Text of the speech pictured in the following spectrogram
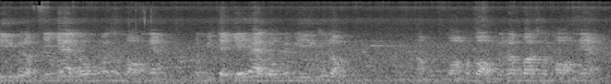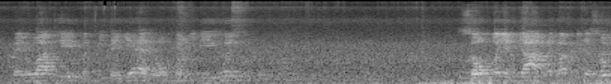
ดีขึ้นหรอกจะแย่ลงเพราะสมองเนี่ยมันมีแต่แย่ๆลงไม่มีดีขึ้นหรอกหมอเขาบอกนะครับว่าสมองเนี่ยเป็นวัยวะที่มันมีแต่แย่ลงไม่มีดีขึ้น ทรงก็ยังยากนะครับมีแต่สุด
